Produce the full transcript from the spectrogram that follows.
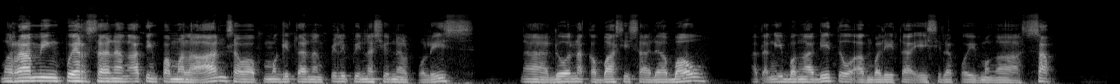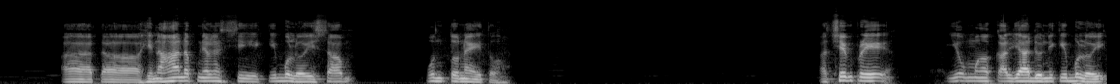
maraming puwersa ng ating pamalaan sa pamagitan ng Philippine National Police na doon nakabase sa Davao at ang iba nga dito, ang balita ay sila po ay mga SAP at ah, hinahanap nila si Kibuloy sa punto na ito. At siyempre, yung mga kaalyado ni Kibuloy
